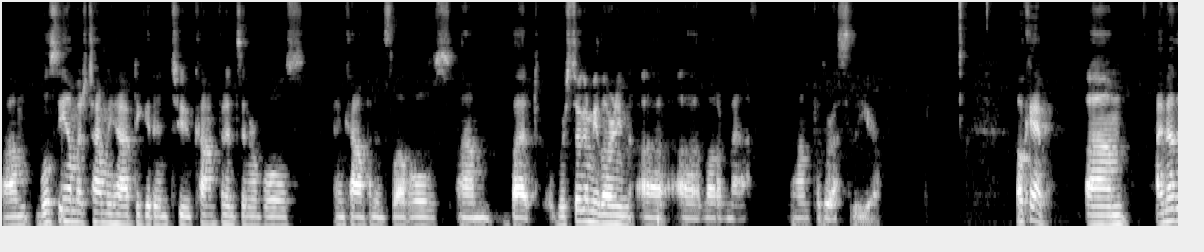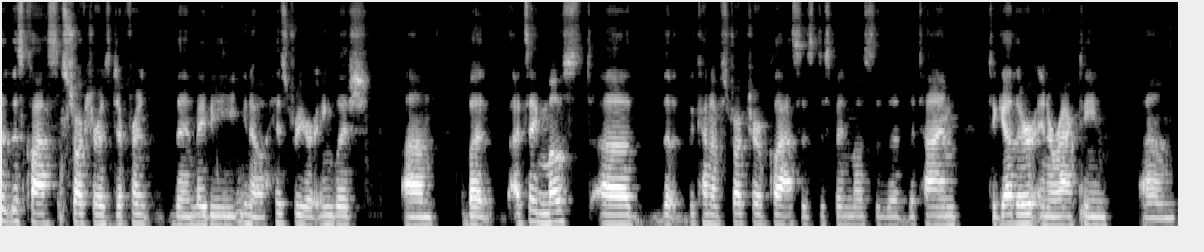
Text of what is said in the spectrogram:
Um, we'll see how much time we have to get into confidence intervals and confidence levels, um, but we're still going to be learning a, a, lot of math um, for the rest of the year. Okay, um, I know that this class structure is different than maybe you know history or English. Um, but I'd say most uh, the the kind of structure of class is to spend most of the, the time together interacting um,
